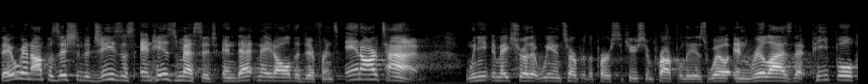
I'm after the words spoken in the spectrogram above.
They were in opposition to Jesus and his message, and that made all the difference. In our time, we need to make sure that we interpret the persecution properly as well and realize that people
